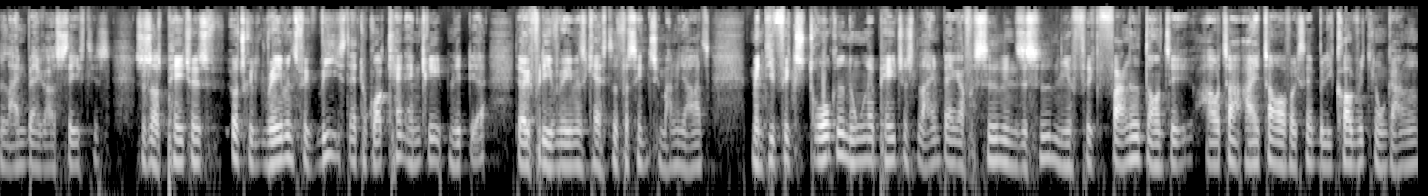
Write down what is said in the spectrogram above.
linebacker og safeties. Jeg synes også, Patriots, undskyld, Ravens fik vist, at du godt kan angribe dem lidt der. Det var ikke fordi Ravens kastede for sindssygt mange yards, men de fik strukket nogle af Patriots linebacker fra sidelinjen til siden. Jeg fik fanget Dante Hightower for eksempel i coverage nogle gange,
